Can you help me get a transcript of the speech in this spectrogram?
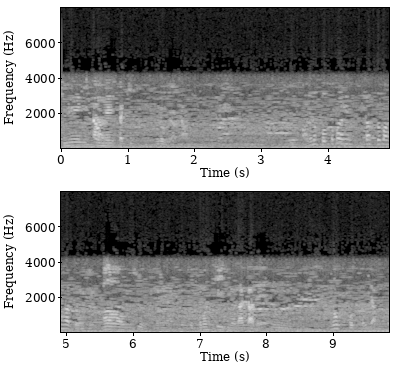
地名に関連したブログがある。あれのポッドキャスト版があって面白い。ああ、面白いですね。この地域の中でうんのポッドキャスト。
